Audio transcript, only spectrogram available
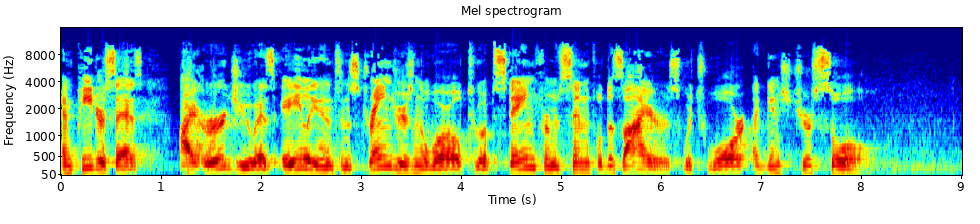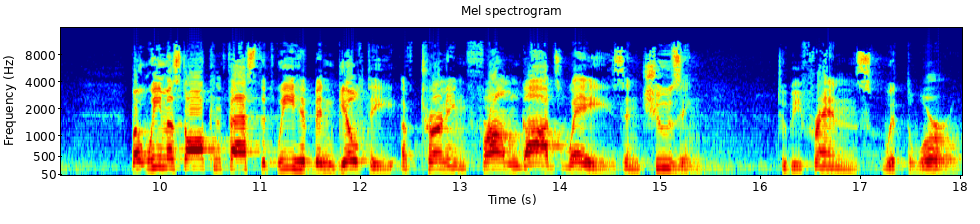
And Peter says, I urge you as aliens and strangers in the world to abstain from sinful desires which war against your soul. But we must all confess that we have been guilty of turning from God's ways and choosing to be friends with the world.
